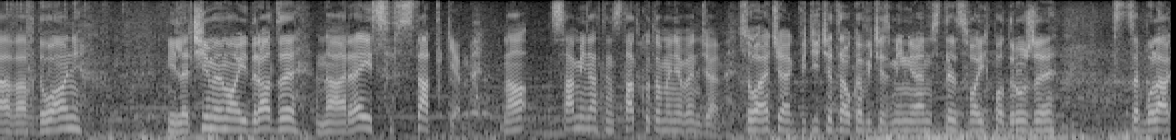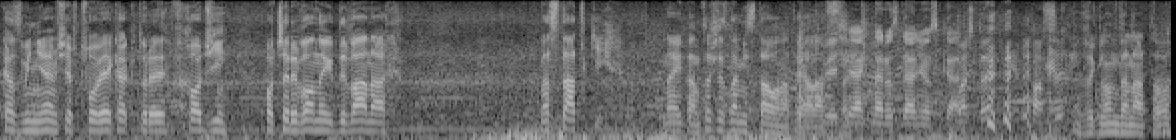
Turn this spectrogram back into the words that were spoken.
Kawa w dłoń i lecimy, moi drodzy, na rejs statkiem. No, sami na tym statku to my nie będziemy. Słuchajcie, jak widzicie, całkowicie zmieniłem styl swoich podróży. Z cebulaka zmieniłem się w człowieka, który wchodzi po czerwonych dywanach na statki. Nathan, co się z nami stało na tej Czuję się Alasce? jak na rozdaniu Oscar. Wygląda na to,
